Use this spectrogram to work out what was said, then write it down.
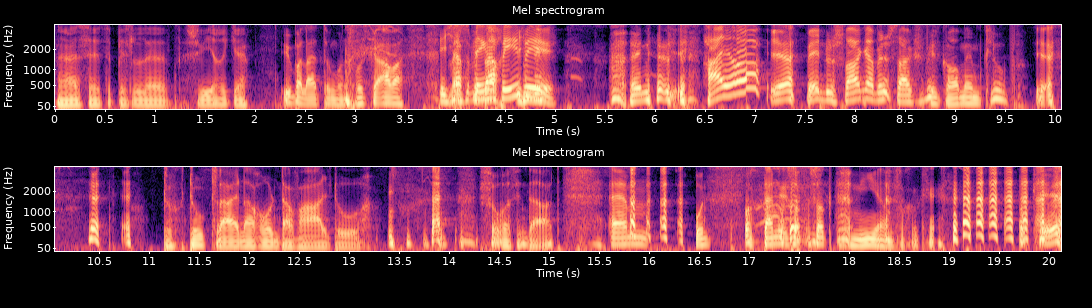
Ja, ist jetzt ein bisschen äh, schwierige Überleitung und Brücke, aber ich habe mega gedacht, Baby. Hajo, Ja. wenn du schwanger bist, sagst du willkommen im Club. Ja. Du, du kleiner runder Wal, du. Sowas in der Art. Ähm, und Dann sag, sagt es nie einfach, okay. okay.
